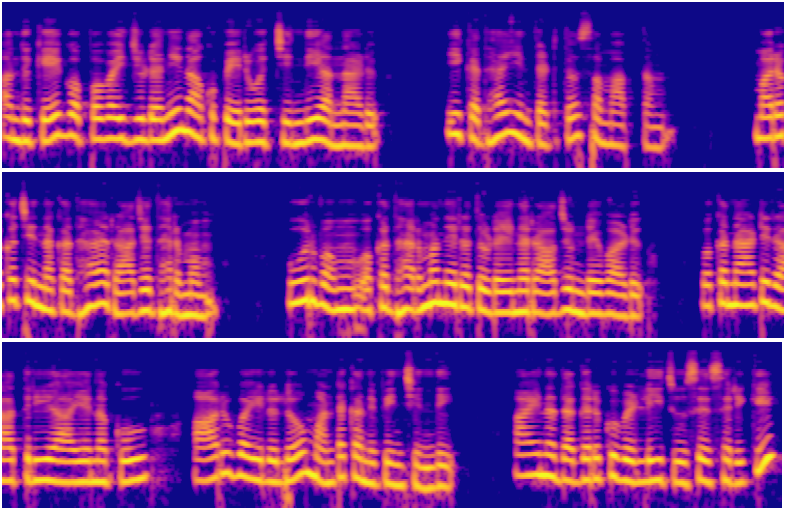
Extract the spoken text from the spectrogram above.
అందుకే గొప్ప వైద్యుడని నాకు పేరు వచ్చింది అన్నాడు. ఈ కథ ఇంతటితో సమాప్తం. మరొక చిన్న కథ రాజధర్మం. పూర్వం ఒక ధర్మనిరతుడైన రాజుండేవాడు. ఒకనాటి రాత్రి ఆయనకు ఆరు బయలులో మంట కనిపించింది. ఆయన దగ్గరకు వెళ్ళి చూసేసరికి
